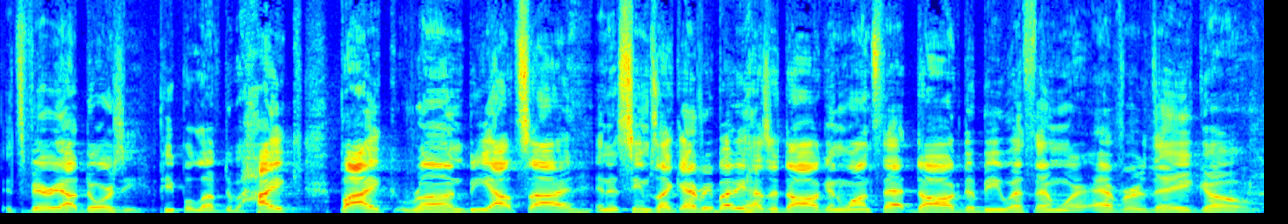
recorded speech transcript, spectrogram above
It's very outdoorsy. People love to hike, bike, run, be outside, and it seems like everybody has a dog and wants that dog to be with them wherever they go.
